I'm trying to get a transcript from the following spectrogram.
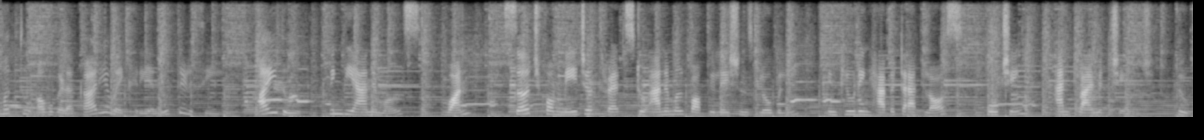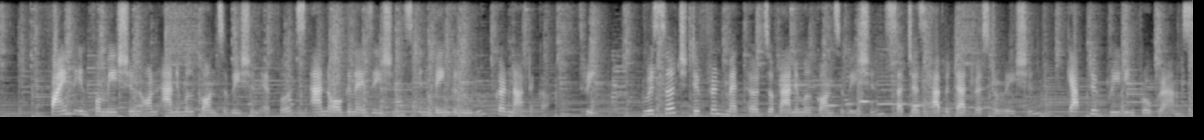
ಮತ್ತು ಅವುಗಳ ಕಾರ್ಯವೈಖರಿಯನ್ನು ತಿಳಿಸಿ ಐದು in the animals one search for major threats to animal populations globally including habitat loss poaching and climate change. 2. Find information on animal conservation efforts and organizations in Bengaluru, Karnataka. 3. Research different methods of animal conservation such as habitat restoration, captive breeding programs,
